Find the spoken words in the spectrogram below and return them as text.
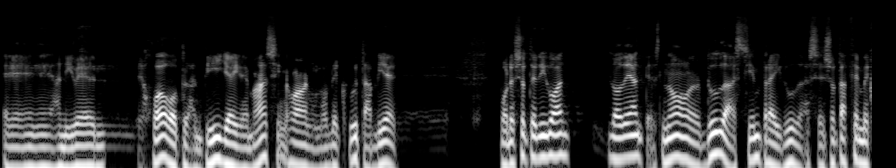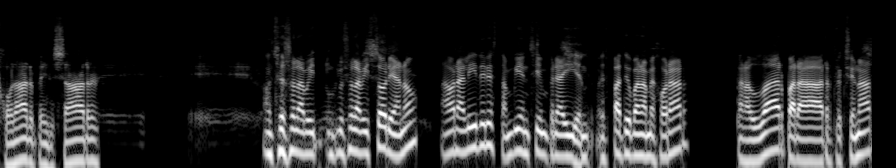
eh, a nivel de juego, plantilla y demás, sino a nivel de club también. Por eso te digo lo de antes, no dudas, siempre hay dudas. Eso te hace mejorar, pensar. Incluso la, incluso victoria, ¿no? Ahora líderes también siempre hay em, espacio para mejorar, para dudar, para reflexionar.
